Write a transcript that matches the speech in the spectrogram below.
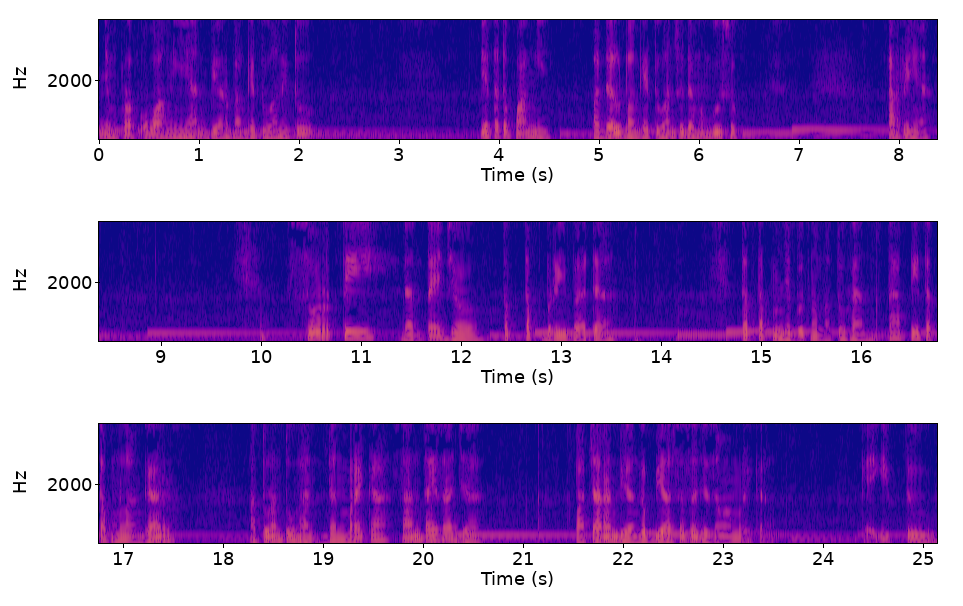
nyemprot wangian biar bangkit Tuhan itu ya tetap wangi padahal bangkai Tuhan sudah membusuk. Artinya, Surti dan Tejo tetap beribadah, tetap menyebut nama Tuhan, tapi tetap melanggar aturan Tuhan dan mereka santai saja. Pacaran dianggap biasa saja sama mereka. Kayak gitu.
